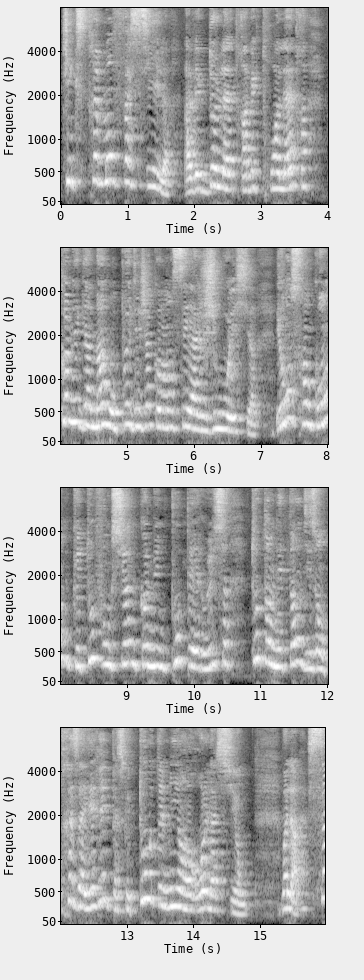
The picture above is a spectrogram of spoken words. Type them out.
qui est extrêmement facile, avec deux lettres, avec trois lettres. Comme les gamins, on peut déjà commencer à jouer. Et on se rend compte que tout fonctionne comme une poupée russe, tout en étant, disons, très aéré, parce que tout est mis en relation. Voilà, ça,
